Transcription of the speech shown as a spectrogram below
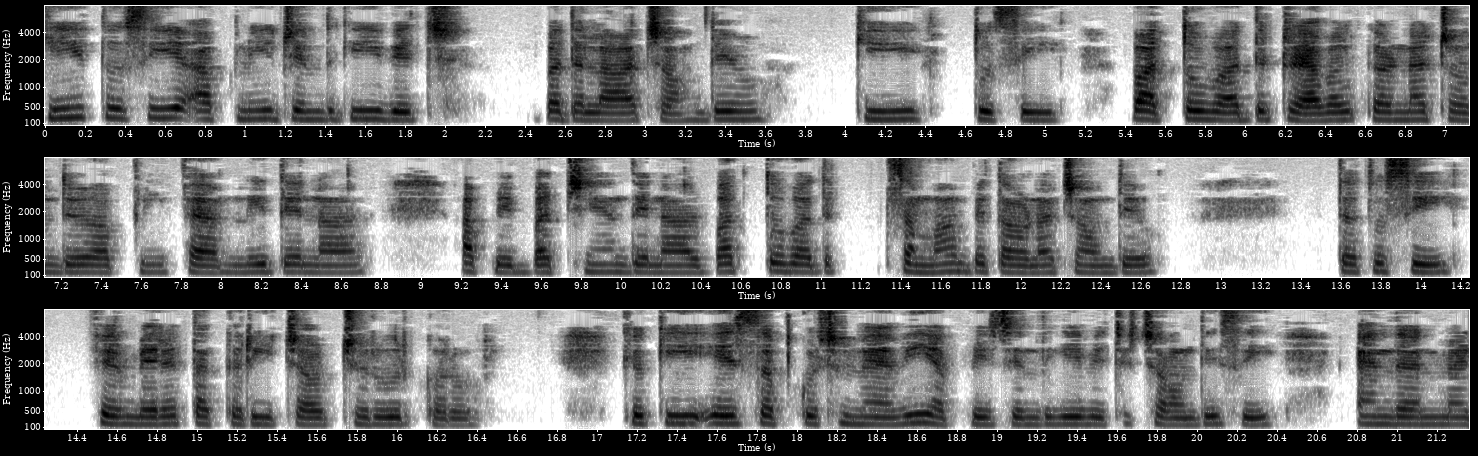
ਕੀ ਤੁਸੀਂ ਆਪਣੀ ਜ਼ਿੰਦਗੀ ਵਿੱਚ ਬਦਲਾਅ ਚਾਹੁੰਦੇ ਹੋ? ਕੀ ਤੁਸੀਂ ਵੱਧ ਤੋਂ ਵੱਧ ਟਰੈਵਲ ਕਰਨਾ ਚਾਹੁੰਦੇ ਹੋ ਆਪਣੀ ਫੈਮਿਲੀ ਦੇ ਨਾਲ, ਆਪਣੇ ਬੱਚਿਆਂ ਦੇ ਨਾਲ, ਵੱਧ ਤੋਂ ਵੱਧ ਸਮਾਂ ਬਿਤਾਉਣਾ ਚਾਹੁੰਦੇ ਹੋ? ਤਾਂ ਤੁਸੀਂ ਫਿਰ ਮੇਰੇ ਤੱਕ ਰੀਚ ਆਊਟ ਜ਼ਰੂਰ ਕਰੋ, ਕਿਉਂਕਿ ਇਹ ਸਭ ਕੁਝ ਮੈਂ ਵੀ ਆਪਣੀ ਜ਼ਿੰਦਗੀ ਵਿੱਚ ਚਾਹੁੰਦੀ ਸੀ। ਐਂਡ ਦੈਨ ਮੈਂ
